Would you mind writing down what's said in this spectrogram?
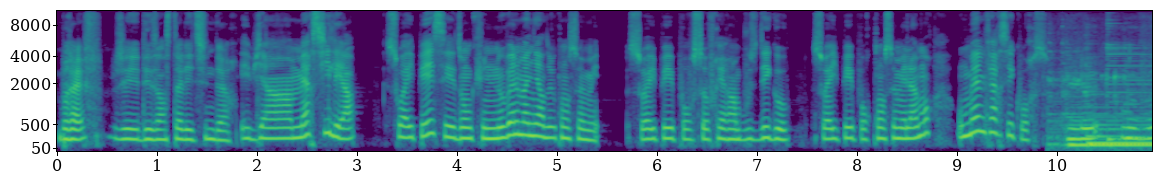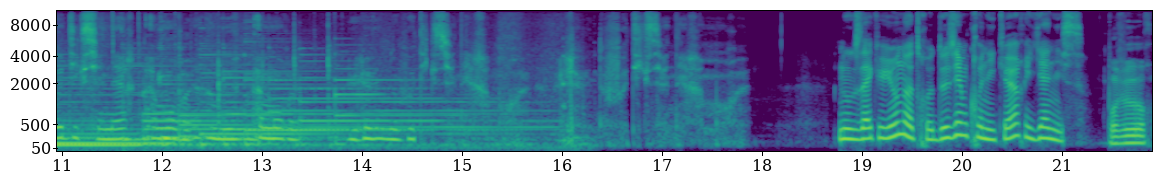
Bref, j'ai désinstallé Tinder. Eh bien, merci Léa. Swiper, c'est donc une nouvelle manière de consommer. Swiper pour s'offrir un boost d'ego, swiper pour consommer l'amour ou même faire ses courses. Le nouveau dictionnaire amoureux. Amoureux. Le nouveau dictionnaire amoureux. Le nouveau dictionnaire amoureux. Nous accueillons notre deuxième chroniqueur, Yanis. Bonjour.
